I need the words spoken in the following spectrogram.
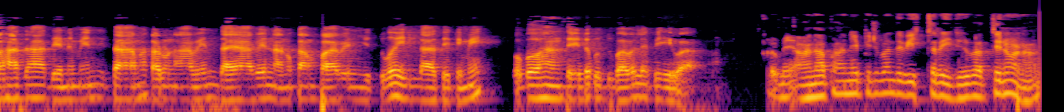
පහදා දෙනමෙන් ඊටාම කරුණාවෙන් දයාවෙන් අනුකම්පාවෙන් යුතුව ඉල්ලා සිටිමි. ඔබ වහන්සේට බුදු බව ලැබේවා. මේ ආනාපානයේ පිළිබඳ විස්තර ඉදිරිපත් වෙනවා නම්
